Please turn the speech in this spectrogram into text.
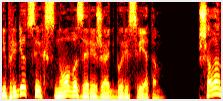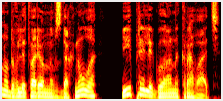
и придется их снова заряжать буресветом. Шалан удовлетворенно вздохнула и прилегла на кровать.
